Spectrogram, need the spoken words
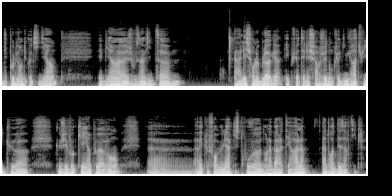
des polluants du quotidien, eh bien, je vous invite à aller sur le blog et puis à télécharger donc le guide gratuit que que j'évoquais un peu avant, avec le formulaire qui se trouve dans la barre latérale à droite des articles.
